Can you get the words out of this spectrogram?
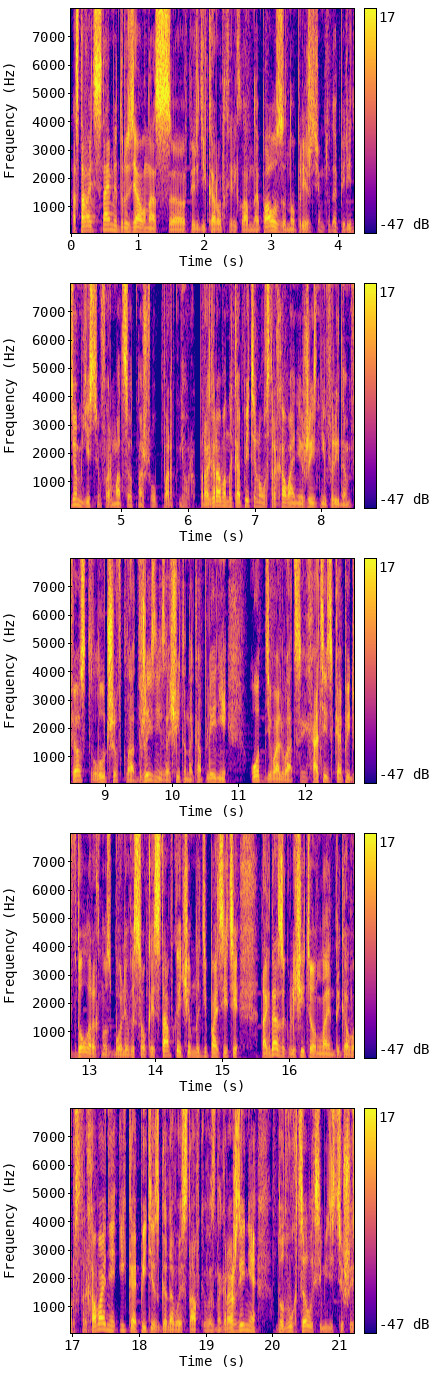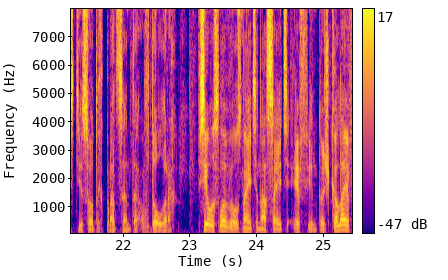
Оставайтесь с нами, друзья. У нас э, впереди короткая рекламная пауза, но прежде чем туда перейдем, есть информация от нашего партнера. Программа накопительного страхования страхование жизни Freedom First – лучший вклад в жизнь и защита накоплений от девальвации. Хотите копить в долларах, но с более высокой ставкой, чем на депозите? Тогда заключите онлайн-договор страхования и копите с годовой ставкой вознаграждения до 2,76% в долларах. Все условия узнаете на сайте ffin.life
